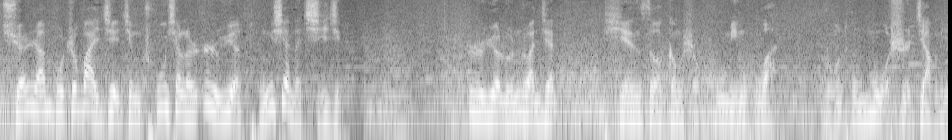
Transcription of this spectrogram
全然不知外界竟出现了日月同现的奇景。日月轮转间。天色更是忽明忽暗，如同末世降临，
